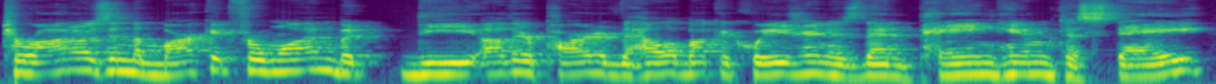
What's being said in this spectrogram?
Toronto's in the market for one, but the other part of the Hellebuyck equation is then paying him to stay.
